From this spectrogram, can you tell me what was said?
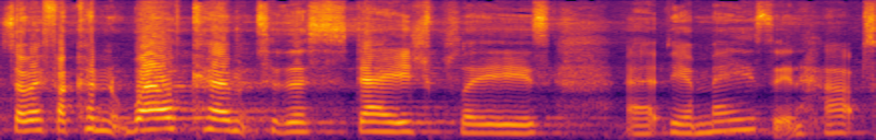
So if I can can welcome to the stage, please, uh, the amazing Harps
